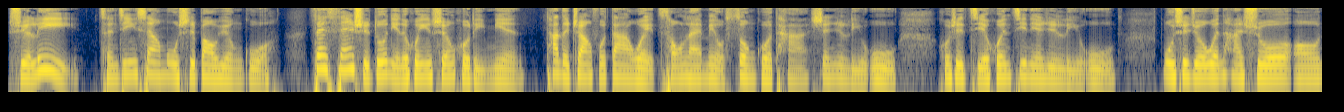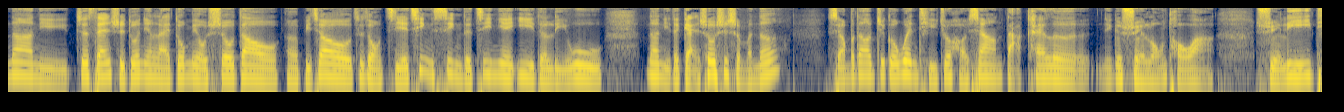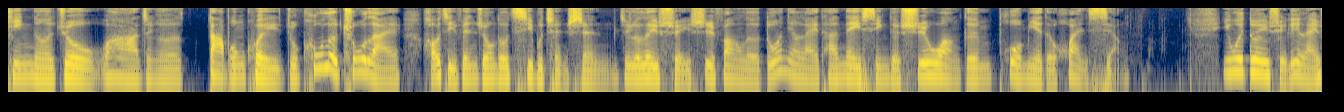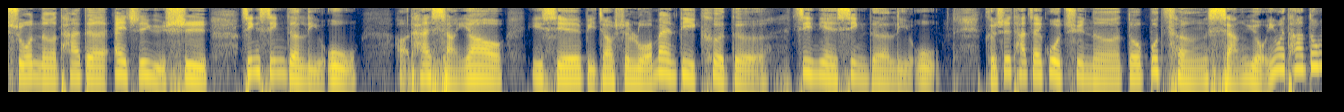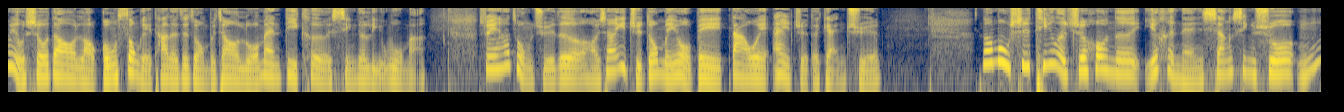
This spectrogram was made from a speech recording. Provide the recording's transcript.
雪莉曾经向牧师抱怨过，在三十多年的婚姻生活里面，她的丈夫大卫从来没有送过她生日礼物，或是结婚纪念日礼物。牧师就问他说：“哦，那你这三十多年来都没有收到呃比较这种节庆性的纪念意义的礼物，那你的感受是什么呢？”想不到这个问题就好像打开了那个水龙头啊！雪莉一听呢，就哇，整个大崩溃，就哭了出来，好几分钟都泣不成声。这个泪水释放了多年来她内心的失望跟破灭的幻想。因为对雪莉来说呢，她的爱之语是精心的礼物，啊，她想要一些比较是罗曼蒂克的。纪念性的礼物，可是她在过去呢都不曾享有，因为她都没有收到老公送给她的这种比较罗曼蒂克型的礼物嘛，所以她总觉得好像一直都没有被大卫爱着的感觉。那牧师听了之后呢，也很难相信，说，嗯，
